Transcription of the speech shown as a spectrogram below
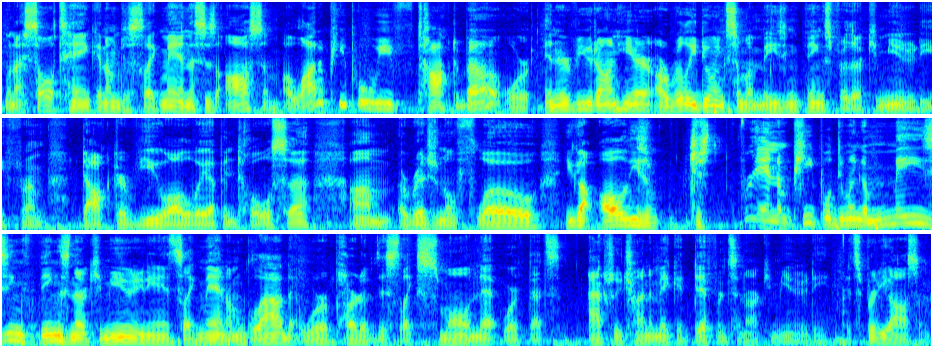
When I saw Tank, and I'm just like, man, this is awesome. A lot of people we've talked about or interviewed on here are really doing some amazing things for their community, from Dr. View all the way up in Tulsa, um, Original Flow. You got all these just random people doing amazing things in their community and it's like man i'm glad that we're a part of this like small network that's actually trying to make a difference in our community it's pretty awesome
